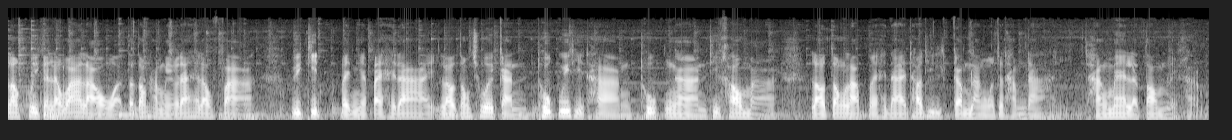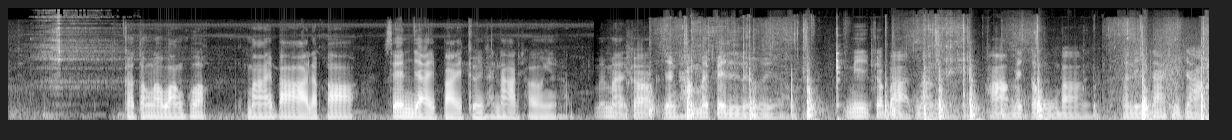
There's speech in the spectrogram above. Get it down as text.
เราคุยกันแล้วว่าเราอะจะต้องทำไงก็ได้ให้เราฝ่าวิกฤตไปเนี้ยไปให้ได้ เราต้องช่วยกันทุกวิถีทางทุกงานที่เข้ามา เราต้องรับไว้ให้ได้ เท่าที่กำลังเราจะทำได้ ทั้งแม่และต้อมเลยครับ ก็ต้องระวังพวกไม้บาดแล้วก็เส้นใหญ่ไปเกินขนาดเขาอย่างเงี้ยครับไม่ใหม่ก็ยังทำไม่เป็นเลยครับมีดก็บาดบ้างผ่าไม่ตรงบ้าง ตอนนี้ได้ทุกอย่าง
